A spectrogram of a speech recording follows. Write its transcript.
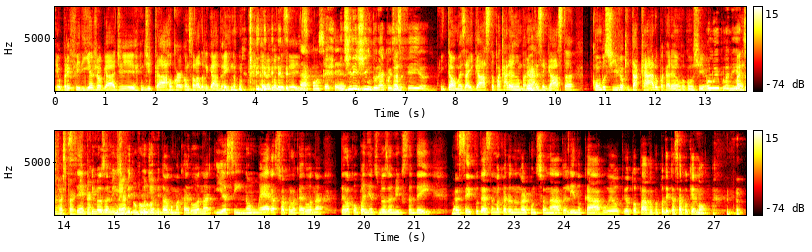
eu preferia jogar de, de carro com o ar-condicionado ligado. Aí não, aí não acontecia isso. Ah, com E certeza. dirigindo, né? Coisa Mas- feia. Então, mas aí gasta pra caramba, né? É. Porque você gasta combustível, que tá caro pra caramba o combustível. Polui o planeta. Mas faz parte. Sempre que meus amigos Né? me- Então podiam lá. me dar alguma carona, e assim, não era só pela carona, pela companhia dos meus amigos também. Mas sempre pudesse dar uma carona no ar-condicionado ali no carro, eu, eu topava pra poder caçar Pokémon.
